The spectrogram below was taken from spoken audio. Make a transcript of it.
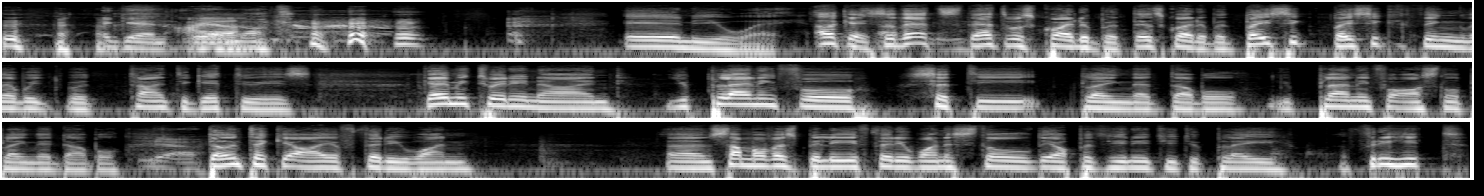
Again, I am not. anyway, okay, so that's that was quite a bit. That's quite a bit. Basic basic thing that we were trying to get to is game week 29. You're planning for City playing that double. You're planning for Arsenal playing that double. Yeah. Don't take your eye off 31. Uh, some of us believe 31 is still the opportunity to play a free hit.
